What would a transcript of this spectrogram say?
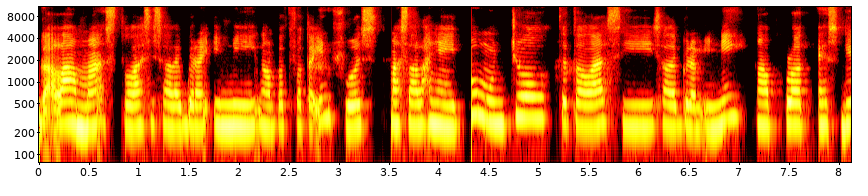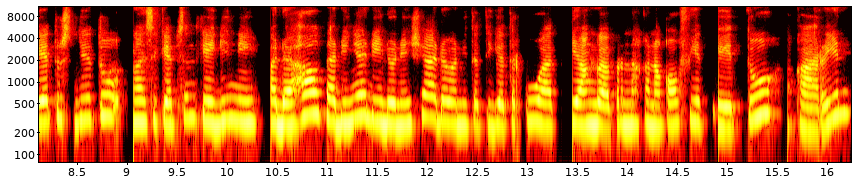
gak lama setelah si selebgram ini ngupload foto infus, masalahnya itu muncul setelah si selebgram ini ngupload SG terus dia tuh ngasih caption kayak gini. Padahal tadinya di Indonesia ada wanita tiga terkuat yang gak pernah kena COVID, yaitu Aukarin,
